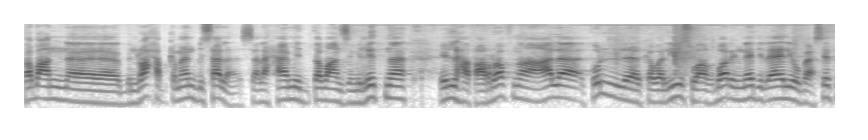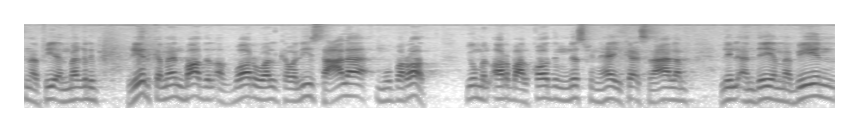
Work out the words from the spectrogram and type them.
طبعا آه، بنرحب كمان بسلا. سلا حامد طبعا زميلتنا اللي هتعرفنا على كل كواليس وأخبار النادي الأهلي وبعثتنا في المغرب غير كمان بعض الأخبار والكواليس على مباراة يوم الأربعاء القادم نصف نهائي كأس العالم للأندية ما بين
